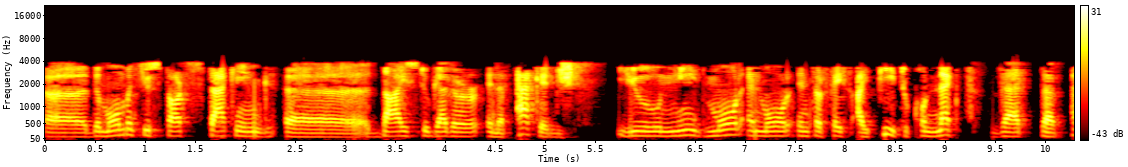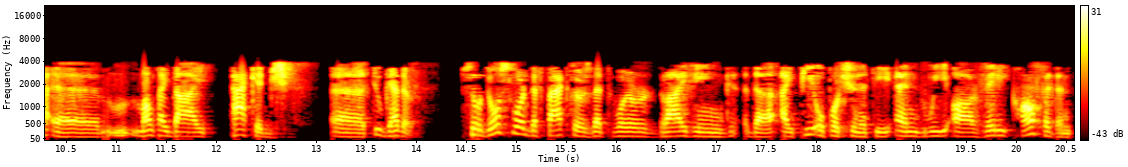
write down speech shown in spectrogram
Uh the moment you start stacking uh dies together in a package, you need more and more interface IP to connect that uh, multi-die package uh, together. So those were the factors that were driving the IP opportunity, and we are very confident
